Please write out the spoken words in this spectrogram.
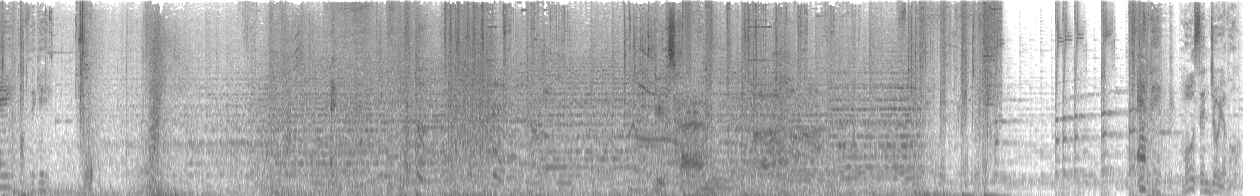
Play of the game. It's hand. Epic. Most enjoyable.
